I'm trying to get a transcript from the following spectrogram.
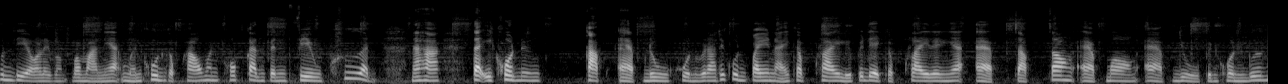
คนเดียวอะไรประมาณนี้เหมือนคุณกับเขามันคบกันเป็นฟิลเพื่อนนะคะแต่อีกคนนึง กลับแอบดูคุณเวลาที่คุณไปไหนกับใครหรือไปเดทกับใครอะไรเงี้ยแอบจับจ้องแอบมองแอบอยู่เป็นคนเบื้อง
